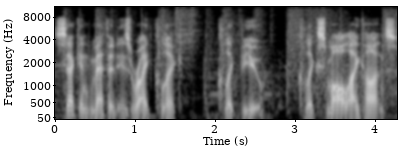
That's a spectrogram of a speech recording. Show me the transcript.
Second method is right click, click view, click small icons.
